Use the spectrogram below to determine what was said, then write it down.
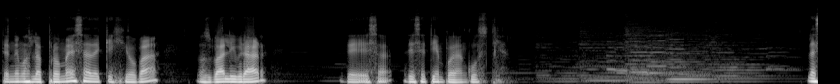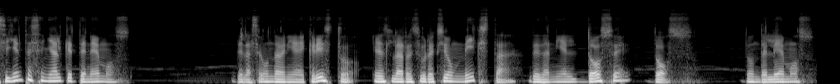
tenemos la promesa de que Jehová nos va a librar de, de ese tiempo de angustia. La siguiente señal que tenemos de la segunda venida de Cristo es la resurrección mixta de Daniel 12:2, donde leemos,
